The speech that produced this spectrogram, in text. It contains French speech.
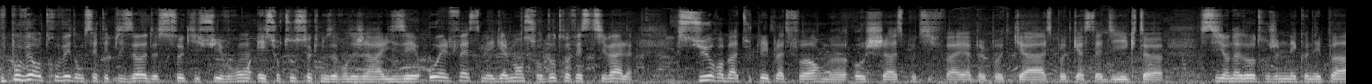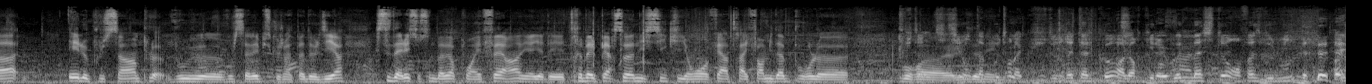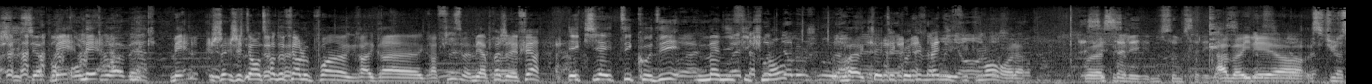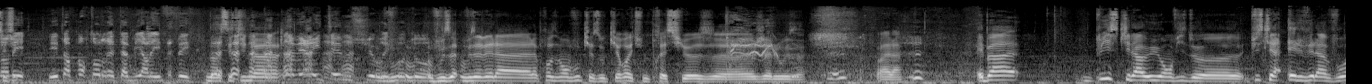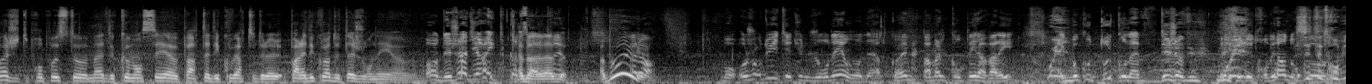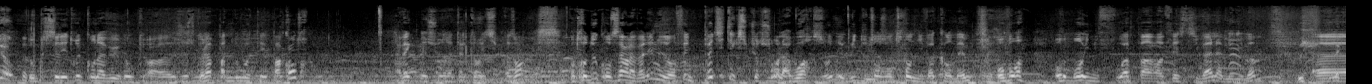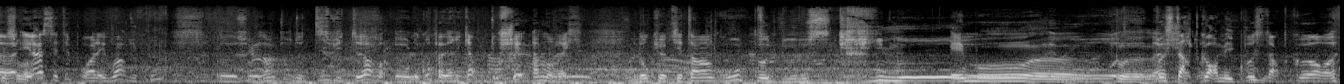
Vous pouvez retrouver donc cet épisode, ceux qui suivront et surtout ceux que nous avons déjà réalisés au Hellfest, mais également sur d'autres festivals, sur bah, toutes les plateformes, euh, Ocha, Spotify, Apple Podcast, Podcast Addict. euh, S'il y en a d'autres, je ne les connais pas. Et le plus simple, vous, euh, vous le savez puisque j'arrête pas de le dire, c'est d'aller sur soundbaver.fr. hein. Il y a des très belles personnes ici qui ont fait un travail formidable pour le. Pour, euh, Titi, on tape autant la cuisse de Dretalcore alors qu'il a le webmaster en face de lui. Et je suis aussi important Mais- mais- que toi, mec. Mais j'étais en train de faire le point gra- gra- graphisme, mais après j'allais faire et qui a été codé Ouais. magnifiquement. Bien le genou, là. Qui a été codé hein, magnifiquement, voilà. Voilà, c'est salé, nous sommes salés. Ah bah il est. euh, si tu- Non, si tu- mais il est important de rétablir les faits. non, c'est une. euh, La vérité, monsieur vous, Brifoto. vous, vous avez la, la preuve devant vous qu'Azukiro est une précieuse euh, jalouse. Voilà. Et bah, puisqu'il a eu envie de. Puisqu'il a élevé la voix, je te propose Thomas de commencer euh, par ta découverte de la, par la découverte de ta journée. euh. Oh, déjà direct comme Ah ça. bah, après. bah, ah bah oui Alors, bon, aujourd'hui était une journée où on a quand même pas mal campé la vallée, avec beaucoup de trucs qu'on a déjà vus. Mais c'était trop bien. donc, C'était euh, trop bien. Donc c'est des trucs qu'on a vus. Donc euh, jusque là, pas de nouveauté. Par contre, avec Monsieur Natalcan ici présent, entre deux concerts à la vallée, nous avons fait une petite excursion à la Warzone. Et oui, de temps en temps, on y va quand même, au moins, au moins une fois par festival, à minimum. Euh, et là, c'était pour aller voir du coup. euh, sur les alentours de 18h, le groupe américain Touché Amoré, donc euh, qui est un groupe de scrimo, Emo, euh, emo, po- euh, Post-hardcore,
